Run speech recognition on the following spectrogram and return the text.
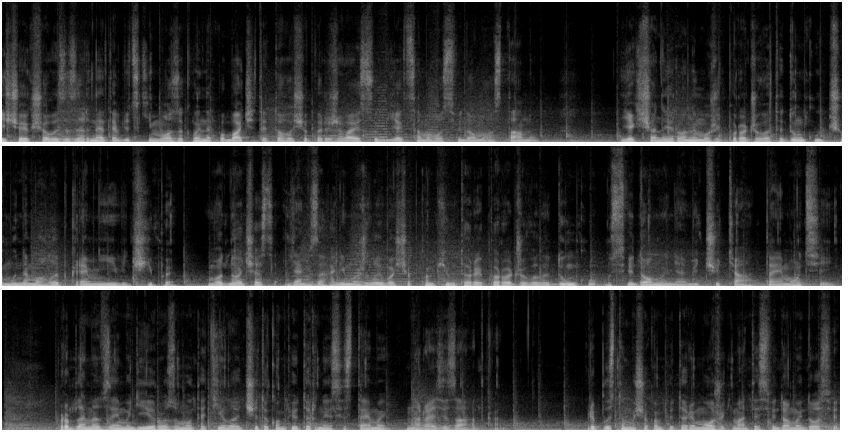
і що якщо ви зазирнете в людський мозок, ви не побачите того, що переживає суб'єкт самого свідомого стану. Якщо нейрони можуть породжувати думку, чому не могли б кремнієві чіпи? Водночас, як взагалі можливо, щоб комп'ютери породжували думку, усвідомлення, відчуття та емоції? Проблеми взаємодії розуму та тіла чи то комп'ютерної системи наразі загадка. Припустимо, що комп'ютери можуть мати свідомий досвід,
